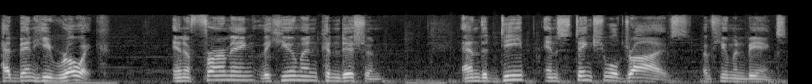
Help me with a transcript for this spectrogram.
had been heroic in affirming the human condition and the deep instinctual drives of human beings.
